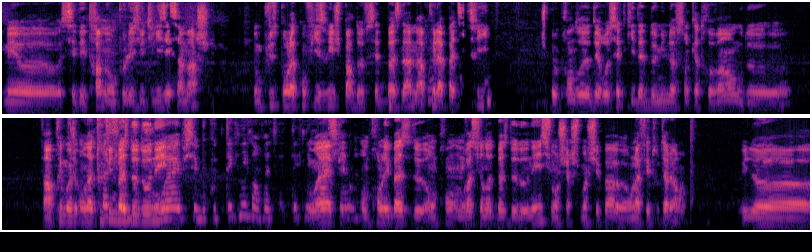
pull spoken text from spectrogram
mais euh, c'est des trames, on peut les utiliser, ça marche. Donc plus pour la confiserie, je pars de cette base-là, mais après la pâtisserie, je peux prendre des recettes qui datent de 1980 ou de... Enfin, après, moi, on a toute une base de beaucoup- données. Ouais, et puis c'est beaucoup de techniques, en fait. Techniques Ouais, puis on prend les bases de, on prend, on va sur notre base de données. Si on cherche, moi je sais pas, euh, on l'a fait tout à l'heure, hein. une euh,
